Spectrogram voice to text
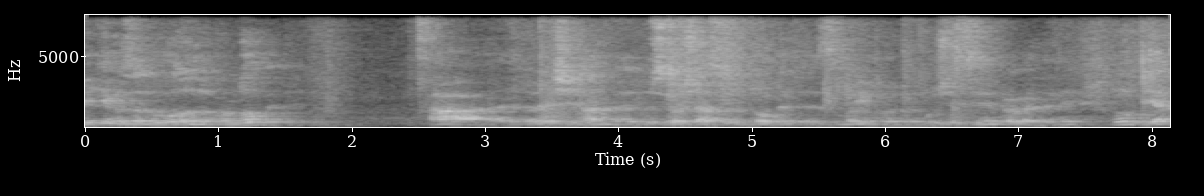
якими задоволено про допит. А, е, до речі, там е, до цього часу допит з моїм участі не проведений. Ну, я е,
